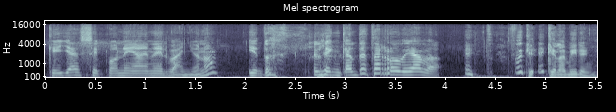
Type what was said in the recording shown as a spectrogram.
que ella se pone en el baño, ¿no? Y entonces le encanta estar rodeada. Que, que la miren.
